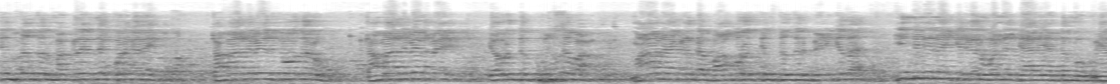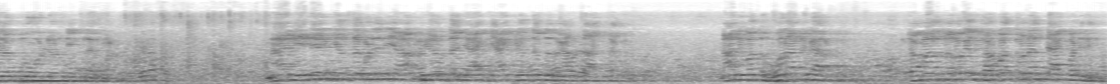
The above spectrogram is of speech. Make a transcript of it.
ತಿಂತಂದ್ರು ಮಕ್ಕಳಿಂದ ಕೊಡಗರೆ ಸಮಾಜವೇ ಸೋದರು ಸಮಾಜವೇ ಅವರದ್ದು ಪುಸ್ತವ ಮಹಾನಾಯಕರಾದ ತಿಂತಂದ್ರೆ ಚಿಂತಂದ್ರ ಇಂದಿನ ನಾಯಕರಿಗೆ ಒಳ್ಳೆ ಜಾರಿ ಅಂತ ವೀರಪ್ಪ ಮೋಡಿ ಅವರು ಡಿಕ್ಲೇರ್ ನಾನು ಏನೇನು ಕೆಲಸ ಮಾಡಿದ್ರೆ ಯಾರು ಹೇಳ್ತಾ ಯಾಕೆ ಯಾಕೆ ಹೇಳ್ತಾ ನನಗೆ ಅರ್ಥ ಆಗ್ತದೆ ನಾನು ಇವತ್ತು ಹೋರಾಟಗಾರ. ಸಮಾಜ ಸಭೆಗೆ ಸರ್ವತ್ರ ತ್ಯಾಗ ಮಾಡಿದ್ದೀನಿ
